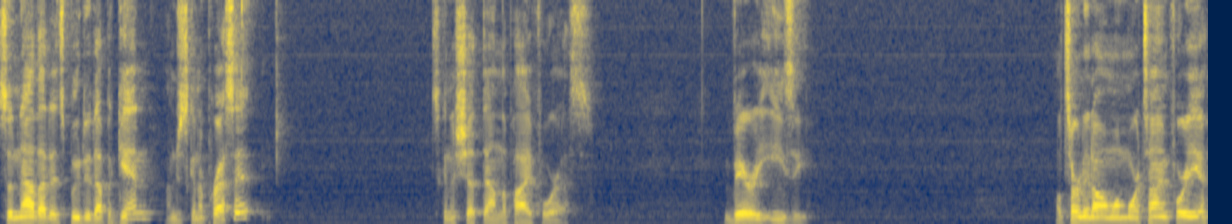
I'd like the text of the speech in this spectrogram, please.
So now that it's booted up again, I'm just going to press it. It's going to shut down the Pi for us. Very easy. I'll turn it on one more time for you.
